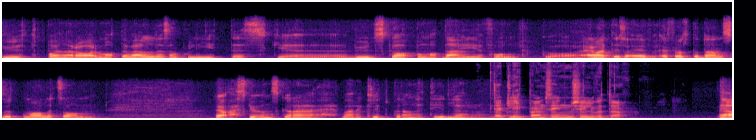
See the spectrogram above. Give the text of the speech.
ut på en rar måte. Veldig sånn politisk eh, budskap om at de er folk og Jeg vet ikke. Jeg, jeg, følte den slutten var litt sånn Ja, jeg skulle ønske de bare klippet den litt tidligere. Det er klipperen sin skyld, vet du. Ja.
